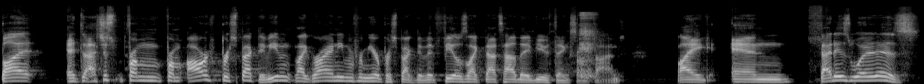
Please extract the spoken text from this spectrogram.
But it, that's just from from our perspective even like ryan even from your perspective it feels like that's how they view things sometimes like and that is what it is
